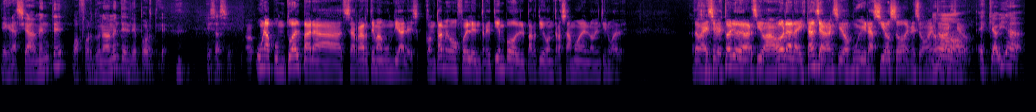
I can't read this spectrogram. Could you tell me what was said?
Desgraciadamente o afortunadamente el deporte es así. Una puntual para cerrar temas mundiales. Contame cómo fue el entretiempo del partido contra Samoa en el 99. Daba, Ese vestuario de haber sido ahora a la distancia, de haber sido muy gracioso en ese momento. No, sido- es que había.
